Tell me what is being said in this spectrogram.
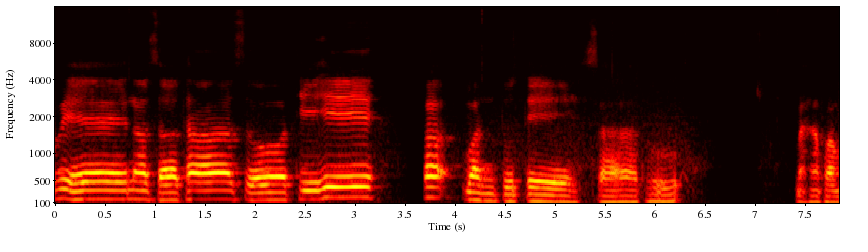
เวนัสทธาโสทิภวันตุเตสาธุ มาหาพอง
